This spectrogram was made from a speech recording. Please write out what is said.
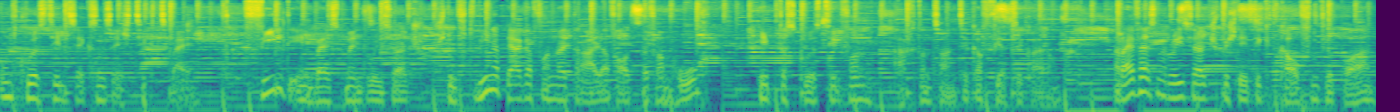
und Kursziel 66,2. Field Investment Research stuft Wienerberger von neutral auf Outperform hoch hebt das Kursziel von 28 auf 40 Euro. Raiffeisen Research bestätigt Kaufen für Bohr,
